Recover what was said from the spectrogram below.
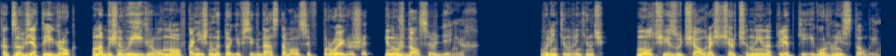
Как завзятый игрок, он обычно выигрывал, но в конечном итоге всегда оставался в проигрыше и нуждался в деньгах. Валентин Валентинович молча изучал расчерченные на клетке игорные столы.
